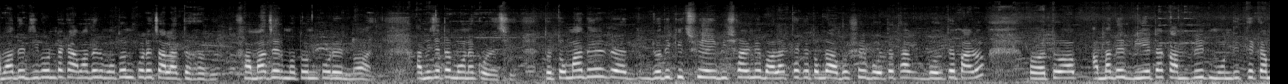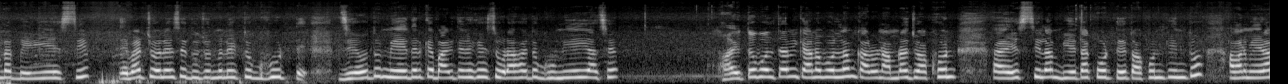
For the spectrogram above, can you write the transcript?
আমাদের জীবনটাকে আমাদের মতন করে চালাতে হবে। সমাজের মতন করে নয়। আমি যেটা মনে করেছি। তো তোমাদের যদি কিছু এই বিষয় নিয়ে বলার থাকে, তোমরা অবশ্যই বলতে থাক, বলতে পারো। তো আমাদের বিয়েটা কমপ্লিট, মন্দির থেকে আমরা বেরিয়ে এসেছি। এবার চলে এসেছি দুজন মিলে একটু ঘুরতে। যেহেতু মেয়েদেরকে বাড়িতে রেখে এসেছি, ওরা হয়তো ঘুমিয়েই আছে। হয়তো বলতে আমি কেন বললাম? কারণ আমরা যখন এসছিলাম বিয়েটা করতে, তখন কিন্তু আমার মেয়েরা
